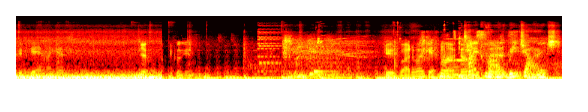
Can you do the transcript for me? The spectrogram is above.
Good game, I guess. Yeah, good game. Dude, why do I get knocked out? TAC mod recharged.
